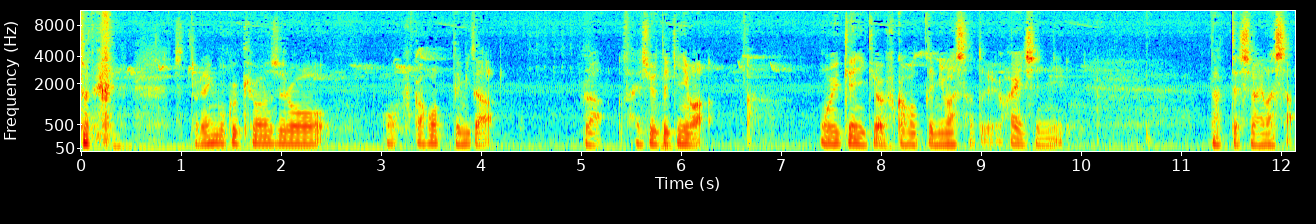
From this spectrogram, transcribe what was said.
とで、ちょっと煉獄教授郎を深掘ってみたら、最終的には、大池日記を深掘ってみましたという配信になってしまいました。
